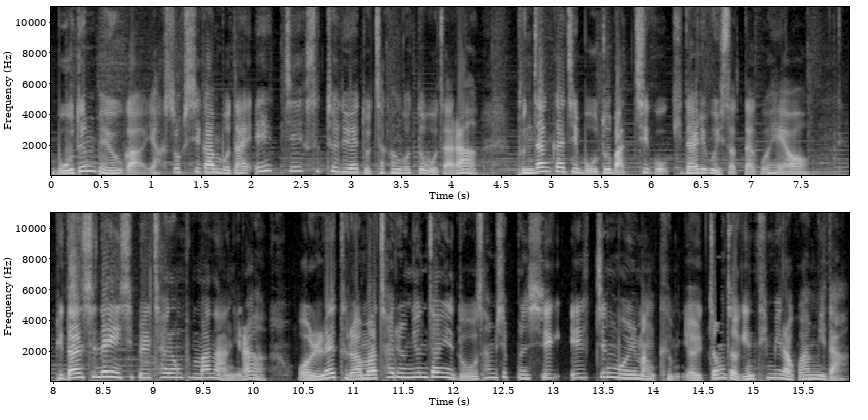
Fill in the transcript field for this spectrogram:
모든 배우가 약속 시간보다 일찍 스튜디오에 도착한 것도 모자라 분장까지 모두 마치고 기다리고 있었다고 해요. 비단 시내 20일 촬영뿐만 아니라 원래 드라마 촬영 현장에도 30분씩 일찍 모일 만큼 열정적인 팀이라고 합니다.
